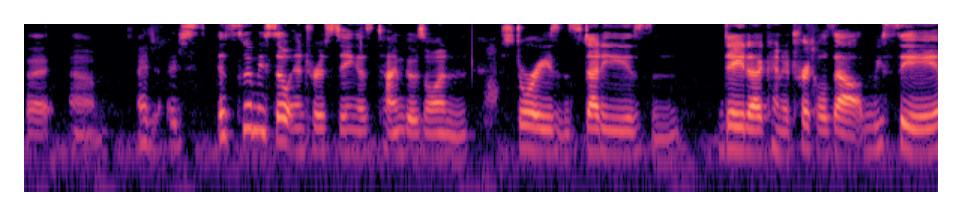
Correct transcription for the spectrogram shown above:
But um, I, I just it's going to be so interesting as time goes on. Stories and studies and data kind of trickles out, and we see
